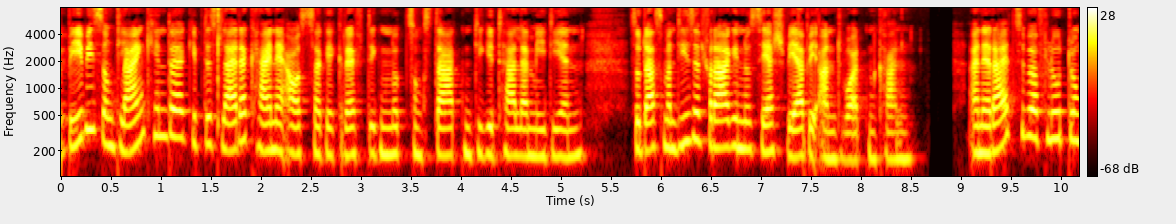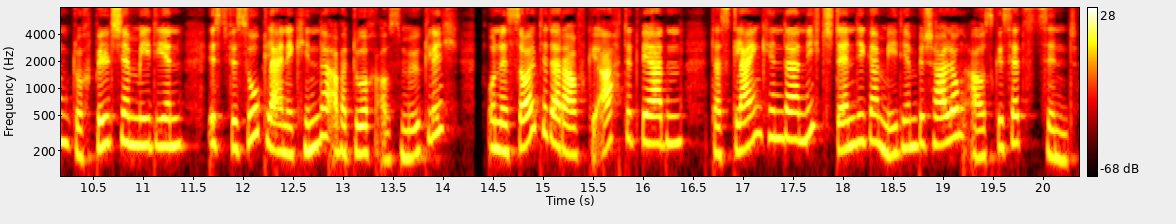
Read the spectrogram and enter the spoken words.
Babys und Kleinkinder gibt es leider keine aussagekräftigen Nutzungsdaten digitaler Medien, so dass man diese Frage nur sehr schwer beantworten kann. Eine Reizüberflutung durch Bildschirmmedien ist für so kleine Kinder aber durchaus möglich und es sollte darauf geachtet werden, dass Kleinkinder nicht ständiger Medienbeschallung ausgesetzt sind.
